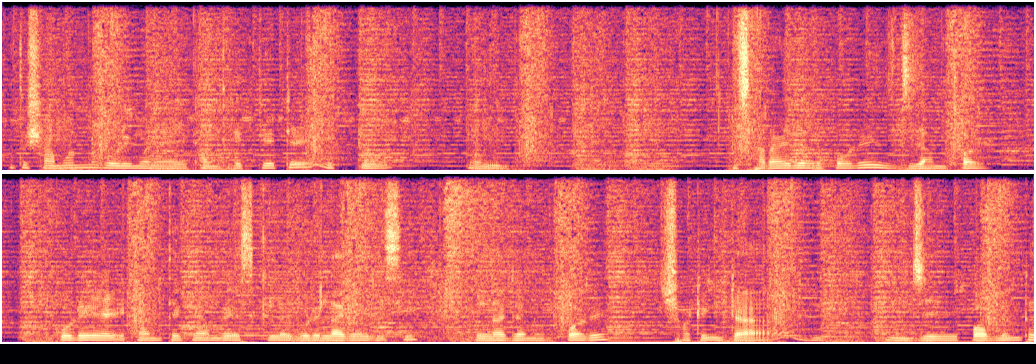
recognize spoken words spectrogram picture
কিন্তু সামান্য পরিমাণে এখান থেকে কেটে একটু ছাড়াই দেওয়ার পরে জাম্পার করে এখান থেকে আমরা স্কেলার বোর্ডে লাগাই দিছি। লাগানোর পরে শটিংটা যে প্রবলেমটা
